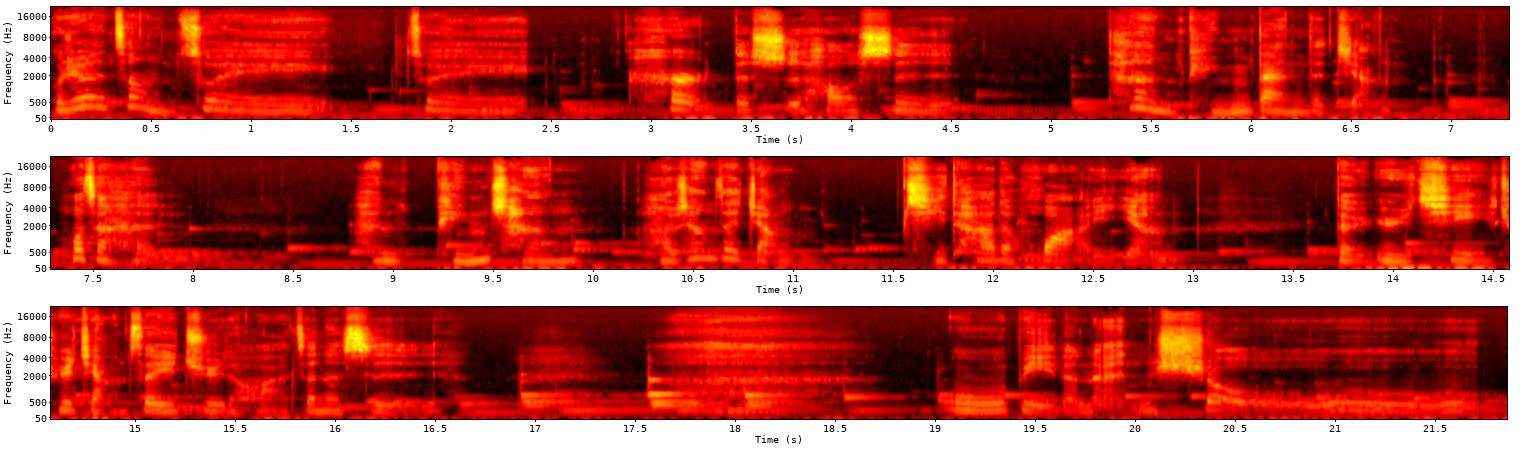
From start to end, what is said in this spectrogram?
我觉得这种最最 hurt 的时候是，他很平淡的讲，或者很很平常，好像在讲其他的话一样的语气去讲这一句的话，真的是啊，无比的难受。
